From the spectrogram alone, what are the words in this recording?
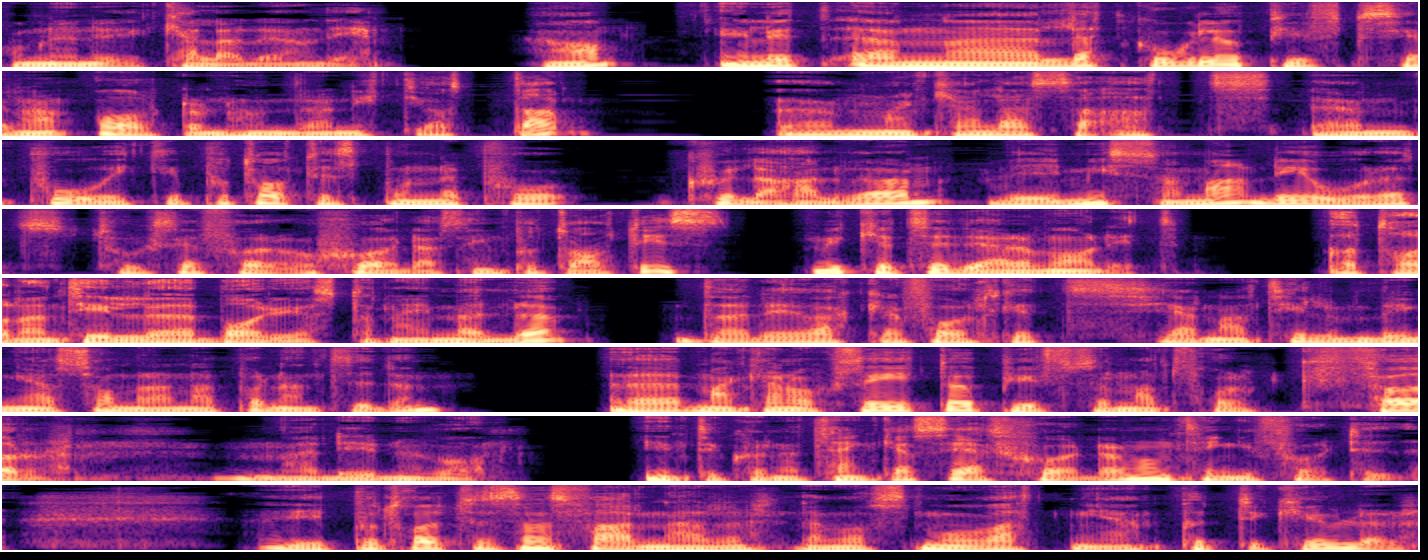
om ni nu kallar den det. Ja, enligt en eh, lättgooglad uppgift sedan 1898. Eh, man kan läsa att en påhittig potatisbonde på Kullahalvön vid midsommar det året tog sig för att skörda sin potatis mycket tidigare än vanligt och ta den till eh, borggästerna i Mölle, där det vackra folket gärna tillbringar somrarna på den tiden. Eh, man kan också hitta uppgifter om att folk förr, när det nu var, inte kunde tänka sig att skörda någonting i förtid. I potatisens fall när den var små vattniga puttekulor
